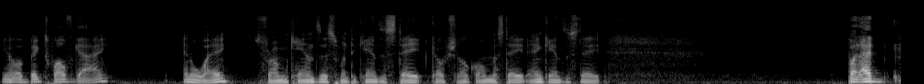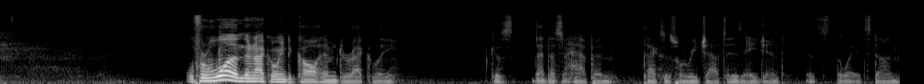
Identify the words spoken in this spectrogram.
you know a Big Twelve guy, in a way. He's from Kansas, went to Kansas State, coached at Oklahoma State and Kansas State. But I, well, for one, they're not going to call him directly because that doesn't happen. Texas will reach out to his agent. It's the way it's done.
